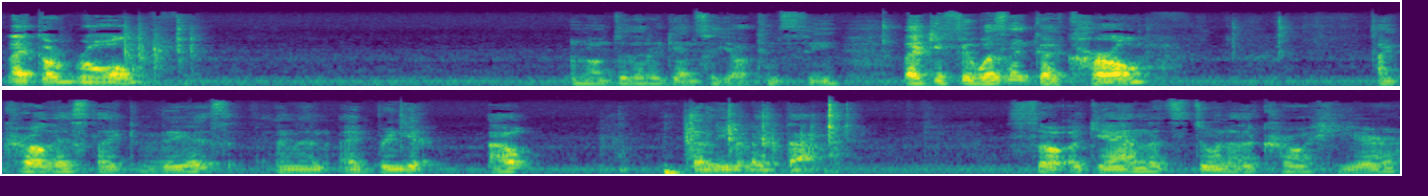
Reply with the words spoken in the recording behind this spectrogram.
like a roll. And I'll do that again so y'all can see. Like if it was like a curl, I curl this like this and then I bring it out and leave it like that. So again, let's do another curl here.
